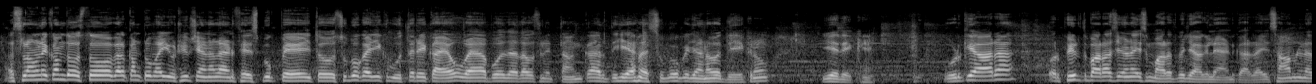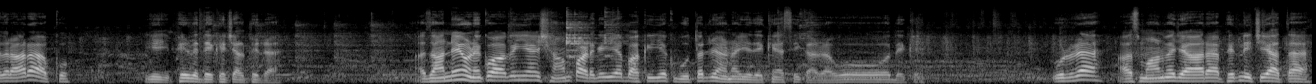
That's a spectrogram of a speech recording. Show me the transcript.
वालेकुम दोस्तों welcome to my YouTube channel and Facebook page तो सुबह का जी कबूतर एक आया हुआ है, बहुत ज़्यादा उसने तंग कर दिया है। मैं सुबह को जाना हुआ देख रहा हूँ, ये देखें। उड़ के आ रहा है और फिर दोबारा से जो है इस इमारत पे जाके लैंड कर रहा है। सामने नज़र आ रहा है आपको? ये फिर वे देखे, चल फिर रहा है। अजानें होने को आ गई हैं, शाम पड़ गई है, बाकी ये कबूतर जो है ना, ये देखें, ऐसे ही कर रहा है, वो देखें। उड़ रहा है, आसमान में जा रहा है, फिर नीचे आता है।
